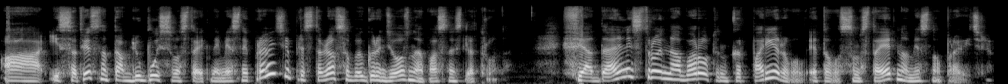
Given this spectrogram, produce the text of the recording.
А, и, соответственно, там любой самостоятельный местный правитель представлял собой грандиозную опасность для трона. Феодальный строй, наоборот, инкорпорировал этого самостоятельного местного правителя.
